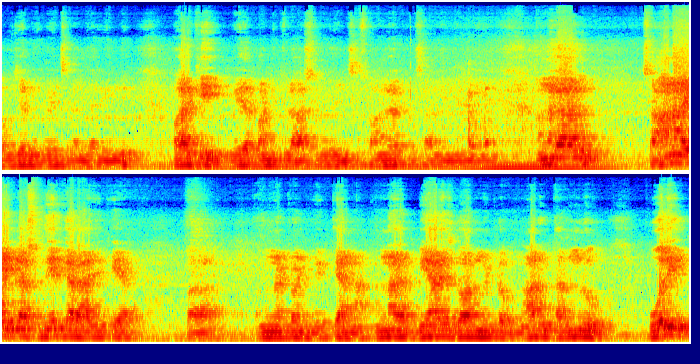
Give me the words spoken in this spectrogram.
పూజలు నిర్వహించడం జరిగింది. వారికి వేద పండితులు ఆశీర్వదించి స్వామివారి ప్రసాదం అన్నగారు చాలా ఏళ్ళ సుదీర్ఘ రాజకీయ ఉన్నటువంటి వ్యక్తి అన్న. అన్న బీఆర్ఎస్ గవర్నమెంట్లో నాలుగు టర్మ్లు పోలింగ్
